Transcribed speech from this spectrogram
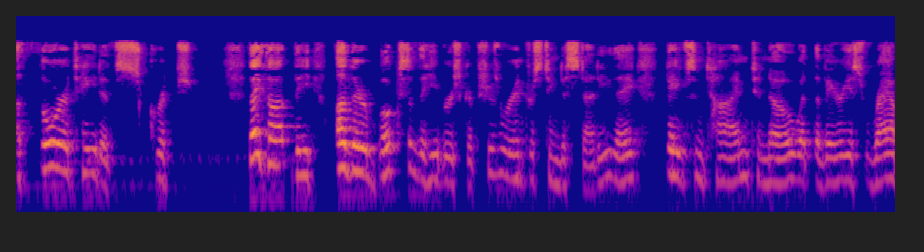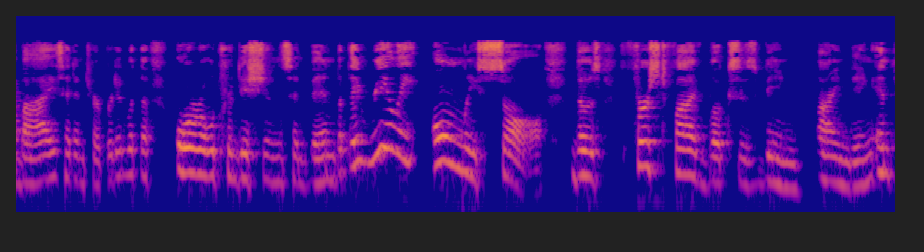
authoritative scripture. They thought the other books of the Hebrew scriptures were interesting to study. They gave some time to know what the various rabbis had interpreted, what the oral traditions had been, but they really only saw those first five books as being binding and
